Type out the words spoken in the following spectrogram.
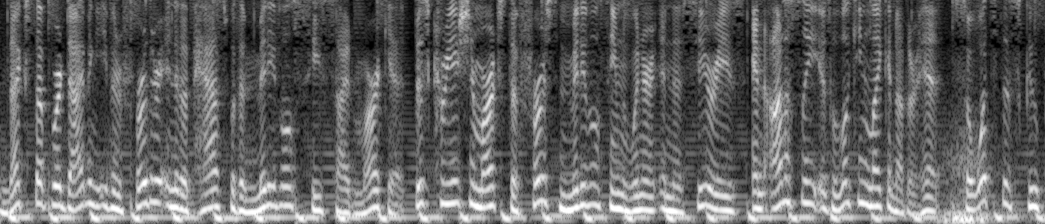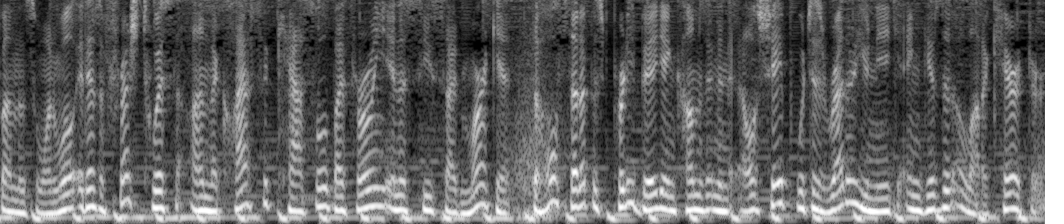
Next up, we're diving even further into the past with a medieval seaside market. This creation marks the first medieval themed winner in the series, and honestly is looking like another hit. So what's the scoop on this one? Well, it has a fresh twist on the classic castle by throwing in a seaside market. The whole setup is pretty big and comes in an L shape, which is rather unique and gives it a lot of character.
